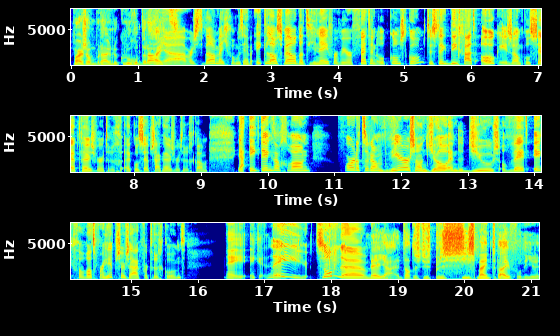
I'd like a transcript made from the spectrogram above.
waar zo'n bruine kroeg op draait. Ja, waar ze het wel een beetje van moeten hebben. Ik las wel dat jenever weer vet en opkomst komt. Dus die, die gaat ook in zo'n concept weer terug, uh, conceptzaak heus weer terugkomen. Ja, ik denk dan gewoon voordat er dan weer zo'n Joe en de Juice of weet ik van wat voor hipsterzaak voor terugkomt. Nee, ik, nee, zonde. Nee, ja, dat is dus precies mijn twijfel. Die, dan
